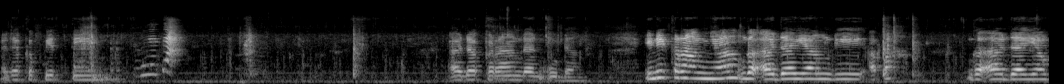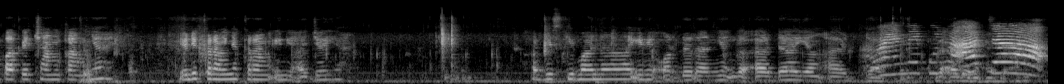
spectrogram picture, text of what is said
Ada kepiting. Ada kerang dan udang. Ini kerangnya nggak ada yang di apa nggak ada yang pakai cangkangnya. Jadi kerangnya kerang ini aja ya. Habis gimana? Ini orderannya nggak ada yang ada. Nggak ada yang ada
